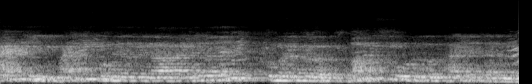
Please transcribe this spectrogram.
அள்ளி வழங்கிக் கொண்டிருக்கிறார்கள் என்பதை உங்களுக்கு மகிழ்ச்சியோடு அறிய தருகிறோம்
